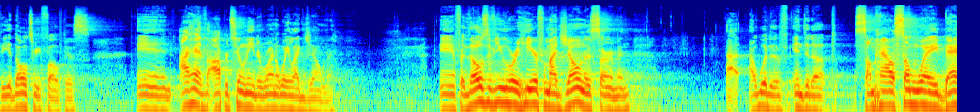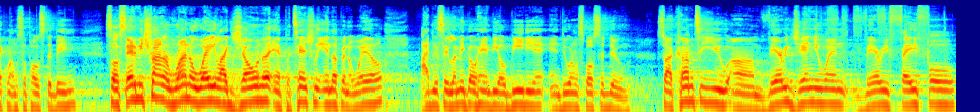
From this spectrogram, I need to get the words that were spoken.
the adultery focus? And I had the opportunity to run away like Jonah. And for those of you who are here for my Jonah sermon, I, I would have ended up somehow, some way back where I'm supposed to be. So instead of me trying to run away like Jonah and potentially end up in a well, I just say, let me go ahead and be obedient and do what I'm supposed to do. So I come to you um, very genuine, very faithful,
